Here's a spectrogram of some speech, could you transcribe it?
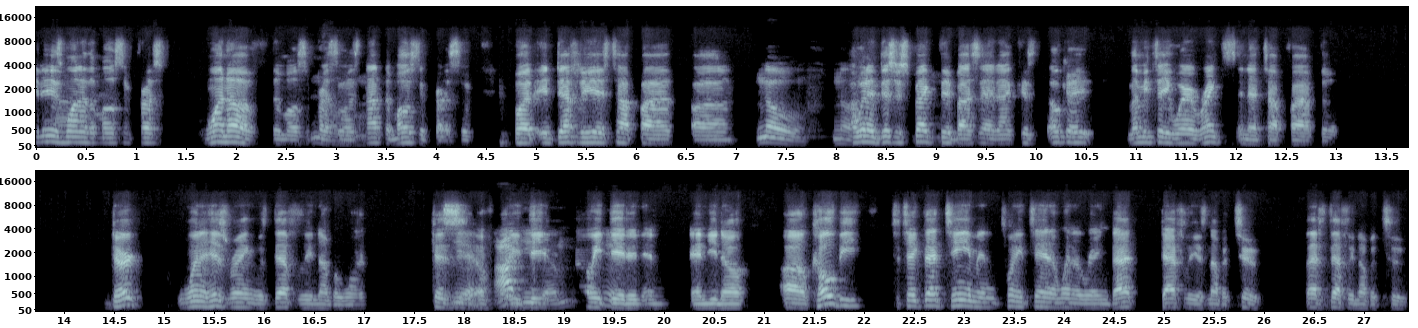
it is one of the most impressive one of the most impressive No. ones. Not the most impressive, but it definitely is top five. Uh, No, no. I wouldn't disrespect it by saying that because okay, let me tell you where it ranks in that top five though. Dirk winning his ring was definitely number one because yeah, of I he did, how he Yeah. did it, and and you know, uh, Kobe to take that team in 2010 and win a ring, that definitely is number two. That's definitely number two.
